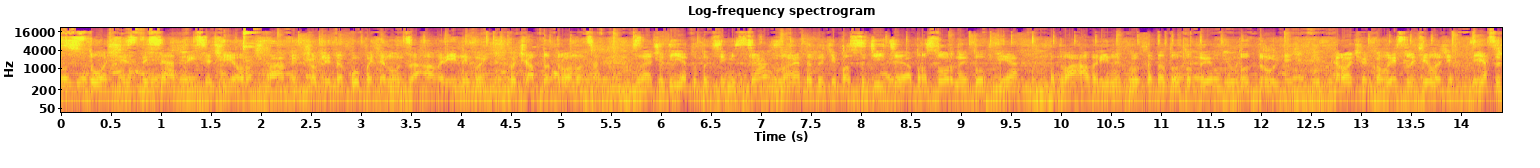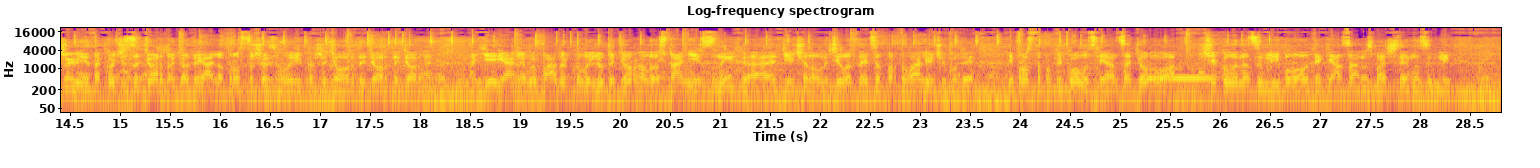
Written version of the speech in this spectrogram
160 тисяч євро штрафів, щоб літаку потягнути за аварійний вихід, хоча б дотронутися. Значить, є тут оці місця, знаєте, де типу, сидіть е, просторно, і тут є два аварійних виходи. Тут один, тут другий. Коротше, колись летіла Я сиджу, і мені так хочеться дьорнути, от реально просто щось в голові каже, дьорни, дьорни, дьорни. А є реальний випадок, коли люди дьоргали. Останній з них е, дівчина летіла, здається, в Португалію чи куди, і просто по приколу сліганця дьорнула, ще коли на землі була, от як я зараз, бачите, я на землі.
